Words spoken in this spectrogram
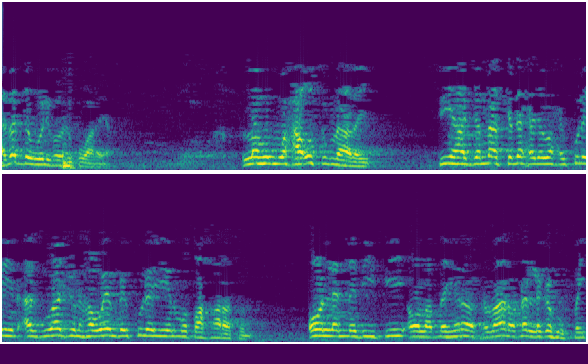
abaddan weligood ay ku waarayaan lahum waxaa u sugnaaday fiiha jannaadka dhexeeda waxay ku leeyihiin aswaajun haween bay ku leeyihiin mutaharatun oo la nadiifiyey oo la dahiro xumaan oo dhan laga hufay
